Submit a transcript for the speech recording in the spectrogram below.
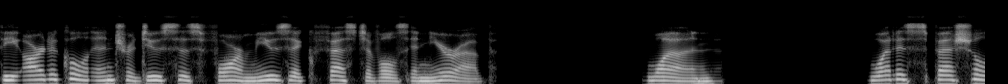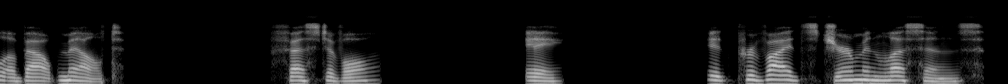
The article introduces four music festivals in Europe. 1. What is special about Melt? Festival? A. It provides German lessons.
